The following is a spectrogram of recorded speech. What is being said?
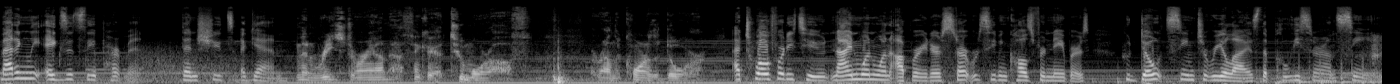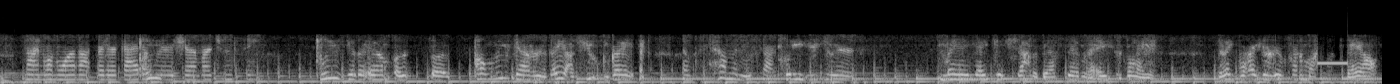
Mattingly exits the apartment, then shoots again. And then reached around, and I think I got two more off around the corner of the door. At 1242, 911 operators start receiving calls from neighbors who don't seem to realize that police are on scene. 911 operator guide, where is your emergency? Please get a, um, a, a police out here. They are shooting back. Okay, how many shots Please. did you hear? Man, they just shot about seven or eight times. They right here in front of my house.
